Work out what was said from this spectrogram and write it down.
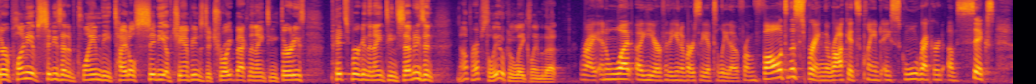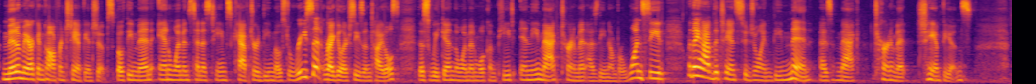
There are plenty of cities that have claimed the title City of Champions. Detroit back in the 1930s, Pittsburgh in the 1970s, and now perhaps Toledo can lay claim to that. Right, and what a year for the University of Toledo. From fall to the spring, the Rockets claimed a school record of six Mid American Conference championships. Both the men and women's tennis teams captured the most recent regular season titles. This weekend, the women will compete in the MAC tournament as the number one seed, where they have the chance to join the men as MAC tournament champions.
